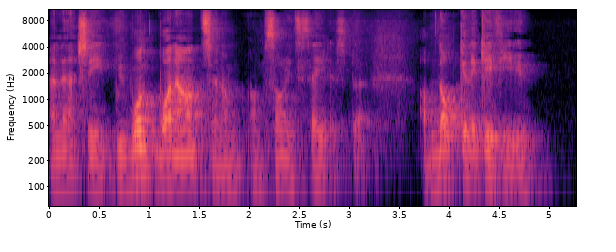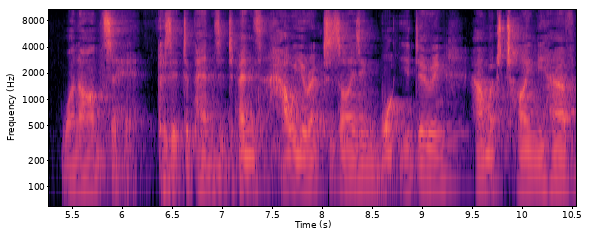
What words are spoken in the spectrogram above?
And actually, we want one answer, and I'm, I'm sorry to say this, but I'm not going to give you one answer here because it depends. It depends how you're exercising, what you're doing, how much time you have,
